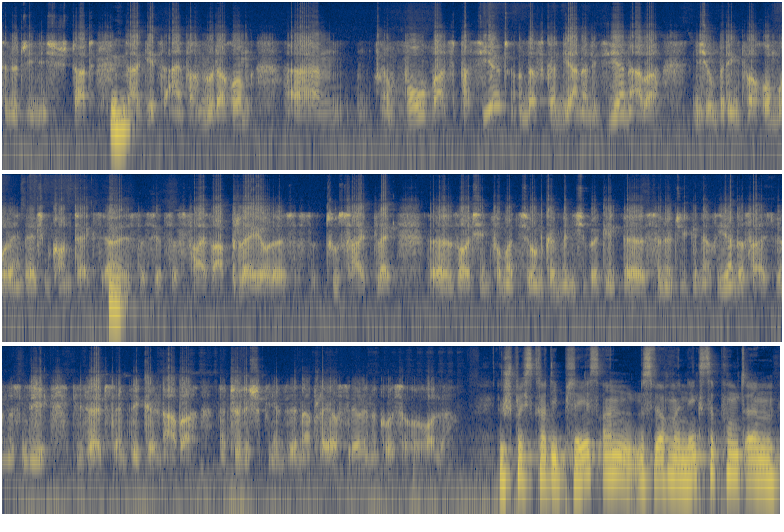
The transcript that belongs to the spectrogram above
Synergy nicht statt. Mhm. Da geht es einfach nur darum, ähm, wo was passiert und das können die analysieren, aber nicht unbedingt warum oder in welchem Kontext. Ja, mhm. ist das jetzt das Five-Up-Play oder ist das Two-Side-Play? Äh, solche Informationen können wir nicht über äh, Synergy generieren. Das heißt, wir müssen die, die selbst entwickeln, aber natürlich spielen sie in der Playoff-Serie eine größere Rolle. Du sprichst gerade die Plays an, das wäre auch mein nächster Punkt. Ähm,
